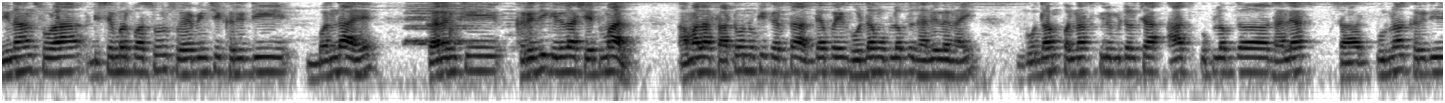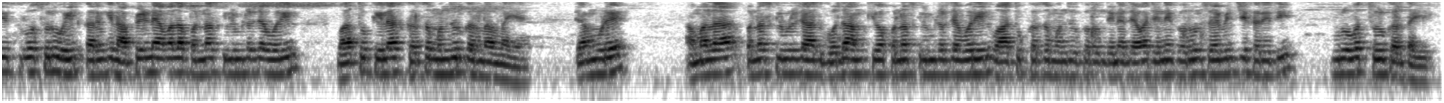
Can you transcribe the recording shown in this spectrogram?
दिनांक सोळा डिसेंबरपासून सोयाबीनची खरेदी बंद आहे. कारण की खरेदी केलेला शेतमाल आम्हाला साठवणुकीकरता अद्यापही गोदाम उपलब्ध झालेलं नाही. गोदाम पन्नास किलोमीटरच्या आत उपलब्ध झाल्यास सा पुन्हा खरेदी पूर्व सुरू होईल कारण की नापेडने आम्हाला पन्नास किलोमीटरच्या वरील वाहतूक केल्यास खर्च मंजूर करणार नाही आहे. त्यामुळे आम्हाला पन्नास किलोमीटरच्या आत गोदाम किंवा पन्नास किलोमीटरच्या वरील वाहतूक खर्च मंजूर करून देण्यात यावा जेणेकरून सोयाबीनची खरेदी पूर्ववत सुरू करता येईल.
